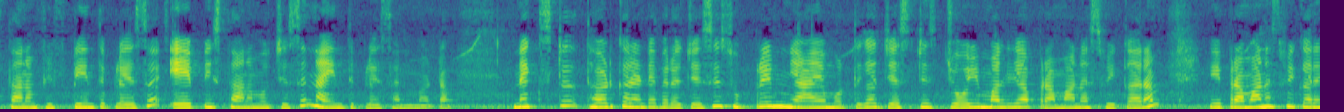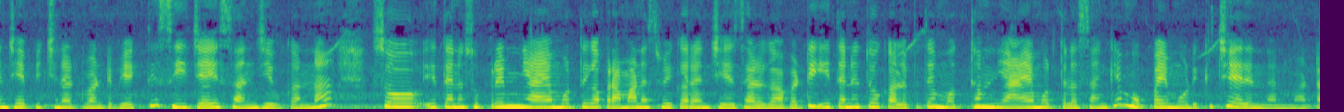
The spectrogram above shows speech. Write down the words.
స్థానం ఫిఫ్టీన్త్ ప్లేస్ ఏపీ స్థానం వచ్చేసి నైన్త్ ప్లేస్ అనమాట నెక్స్ట్ థర్డ్ కరెంట్ అఫేర్ వచ్చేసి సుప్రీం న్యాయమూర్తిగా జస్టిస్ జోయి మల్యా ప్రమాణ స్వీకారం. ఈ ప్రమాణ స్వీకారం చేపించినటువంటి వ్యక్తి సిజై సంజీవ్ ఖన్నా. సో ఇతను సుప్రీం న్యాయమూర్తిగా ప్రమాణ స్వీకారం చేశాడు కాబట్టి ఇతనితో కలిపితే మొత్తం న్యాయమూర్తుల సంఖ్య ముప్పై మూడుకి చేరిందనమాట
